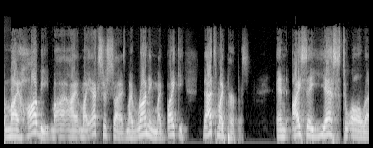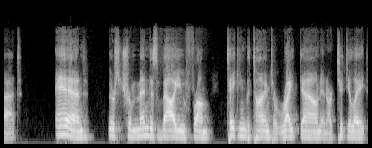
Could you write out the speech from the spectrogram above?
My hobby, my my exercise, my running, my biking, that's my purpose. And I say yes to all that and there's tremendous value from taking the time to write down and articulate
